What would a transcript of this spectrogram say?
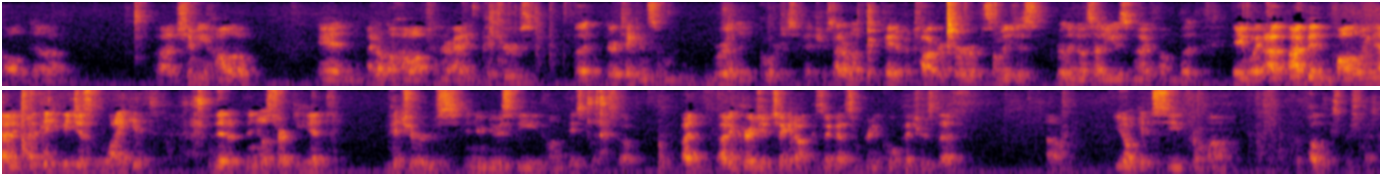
called, uh, uh, Chimney Hollow. And I don't know how often they're adding pictures, but they're taking some really gorgeous pictures. I don't know if they paid a photographer, or if somebody just really knows how to use an iPhone, but anyway, I, I've been following that. I think if you just like it, then, then you'll start to get pictures in your news feed on Facebook. So I'd, I'd encourage you to check it out because they've got some pretty cool pictures that um, you don't get to see from uh, the public's perspective.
